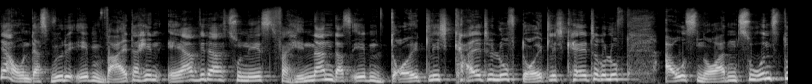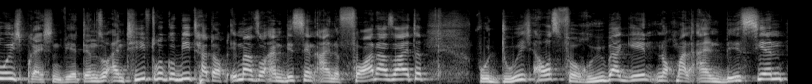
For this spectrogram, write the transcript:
Ja, und das würde eben weiterhin eher wieder zunächst verhindern, dass eben deutlich kalte Luft, deutlich kältere Luft aus Norden zu uns durchbrechen wird. Denn so ein Tiefdruckgebiet hat auch immer so ein bisschen eine Vorderseite, wo durchaus vorübergehend nochmal ein bisschen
